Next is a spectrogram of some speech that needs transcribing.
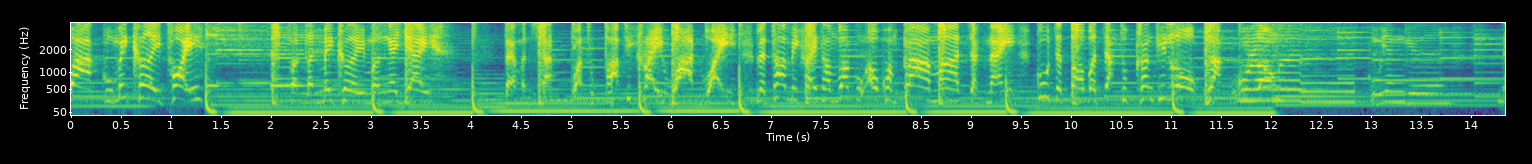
ว่ากูไม่เคยถอย ฝันมันไม่เคยเหมือนไงใหญ่แต่มันชัดกว่าทุกภาพที่ใครวาดไว้ และถ้ามีใครทำว่ากูเอาความกล้ามาจากไหน กูจะตอบมาจากทุกครั้งที่โลกผลักกูลองมืดกูยังยืน ใน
